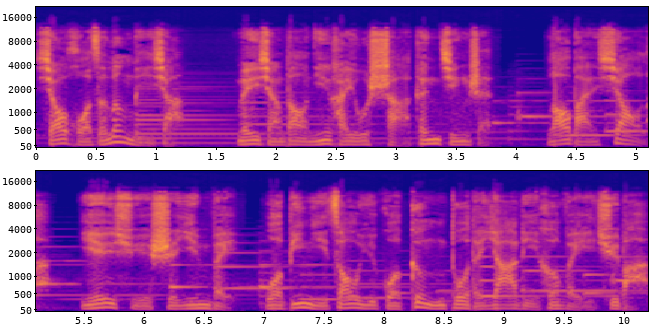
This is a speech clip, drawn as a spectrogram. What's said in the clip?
小伙子愣了一下，没想到您还有傻根精神。老板笑了：“也许是因为我比你遭遇过更多的压力和委屈吧，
